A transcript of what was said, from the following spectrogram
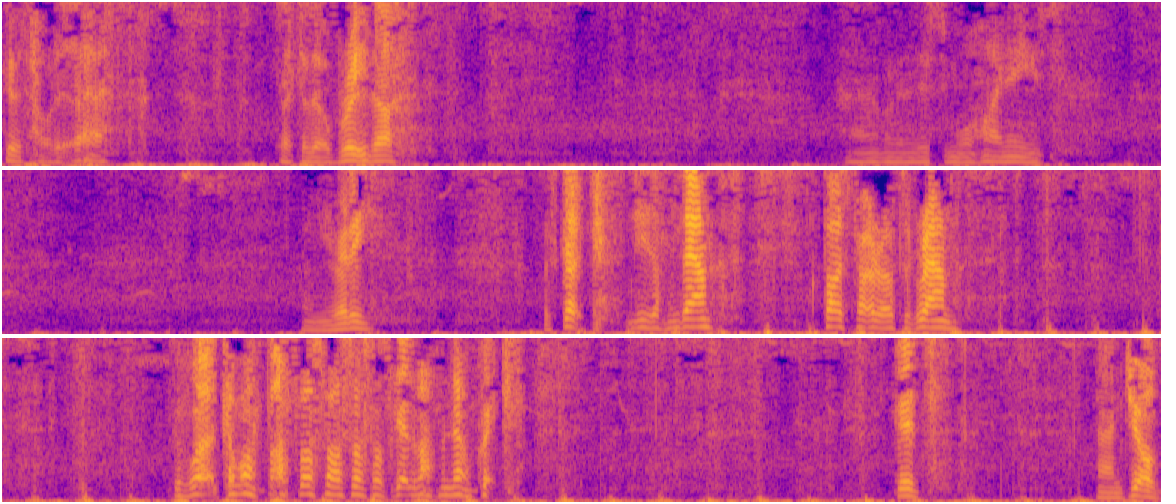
Good, hold it there. Take a little breather. And we're going to do some more high knees. And you ready? Let's go. Knees up and down. Thighs parallel to ground. Good work. Come on. Fast, fast, fast, fast, fast. Get them up and down quick. Good. And jog.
